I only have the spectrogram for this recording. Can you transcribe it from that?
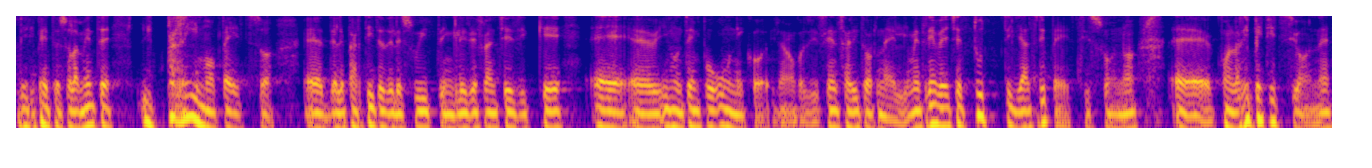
vi ripeto, è solamente il primo pezzo eh, delle partite delle suite inglesi e francesi che è eh, in un tempo unico, diciamo così, senza ritornelli, mentre invece tutti gli altri pezzi sono eh, con la ripetizione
